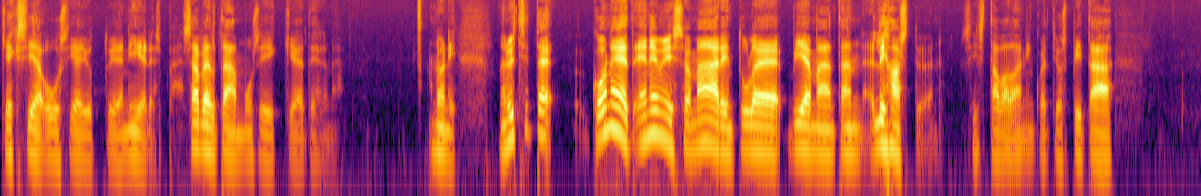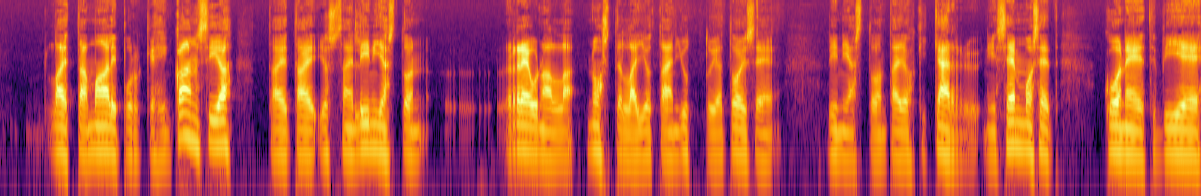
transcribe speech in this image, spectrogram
keksiä uusia juttuja ja niin edespäin. Säveltää musiikkia ja tehdä näin. No niin, no nyt sitten koneet enemmissä määrin tulee viemään tämän lihastyön. Siis tavallaan, niin kuin, että jos pitää laittaa maalipurkkeihin kansia tai, tai jossain linjaston reunalla nostella jotain juttuja toiseen linjastoon tai johonkin kärryyn, niin semmoiset koneet vie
